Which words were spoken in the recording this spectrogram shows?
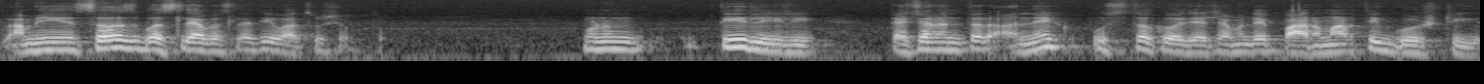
आम्ही सहज बसल्या बसल्या ती वाचू शकतो. म्हणून ती लिहिली. त्याच्यानंतर अनेक पुस्तकं ज्याच्यामध्ये पारमार्थिक गोष्टी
